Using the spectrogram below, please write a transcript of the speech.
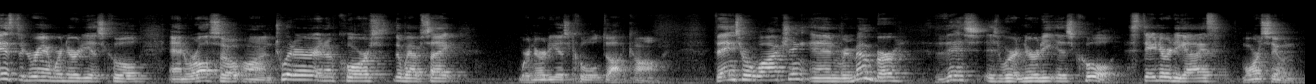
Instagram where nerdy is cool, and we're also on Twitter and of course the website where nerdyiscool.com. Thanks for watching and remember this is where nerdy is cool. Stay nerdy, guys. More soon.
